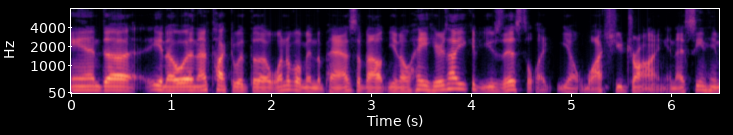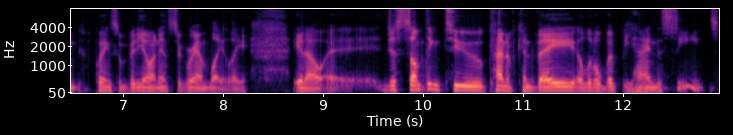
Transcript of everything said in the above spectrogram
and uh, you know, and I've talked with one of them in the past about you know, hey, here's how you could use this to like you know watch watch you drawing. And I've seen him putting some video on Instagram lately. You know, eh, just something to kind of convey a little bit behind the scenes.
